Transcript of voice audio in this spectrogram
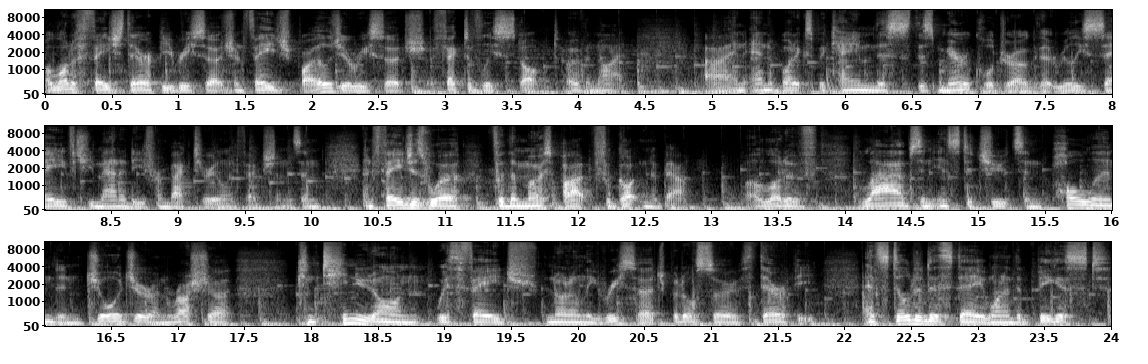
a lot of phage therapy research and phage biology research effectively stopped overnight. Uh, and antibiotics became this, this miracle drug that really saved humanity from bacterial infections. And, and phages were, for the most part, forgotten about. A lot of labs and institutes in Poland and Georgia and Russia continued on with phage, not only research, but also therapy. And still to this day, one of the biggest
